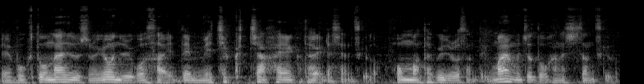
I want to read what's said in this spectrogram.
えー、僕と同じ年の45歳でめちゃくちゃ速い方がいらっしゃるんですけど本間拓次郎さんって前もちょっとお話ししたんですけど、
